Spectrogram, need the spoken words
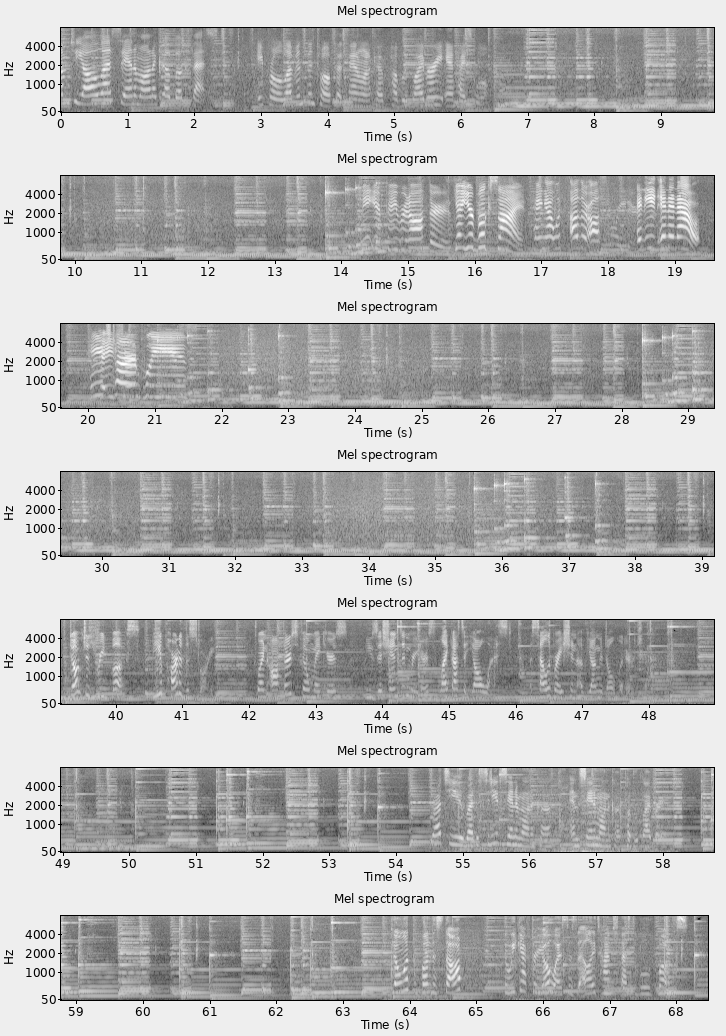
Come to Y'all West Santa Monica Book Fest. April 11th and 12th at Santa Monica Public Library and High School. Meet your favorite authors. Get your book signed. Hang out with other awesome readers. And eat in Don't just read books, be a part of the story. Join authors, filmmakers, musicians, and readers like us at Y'all West, a celebration of young adult literature. Brought to you by the City of Santa Monica and the Santa Monica Public Library. Don't let the fun to stop. The week after Y'all West is the LA Times Festival of Books.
